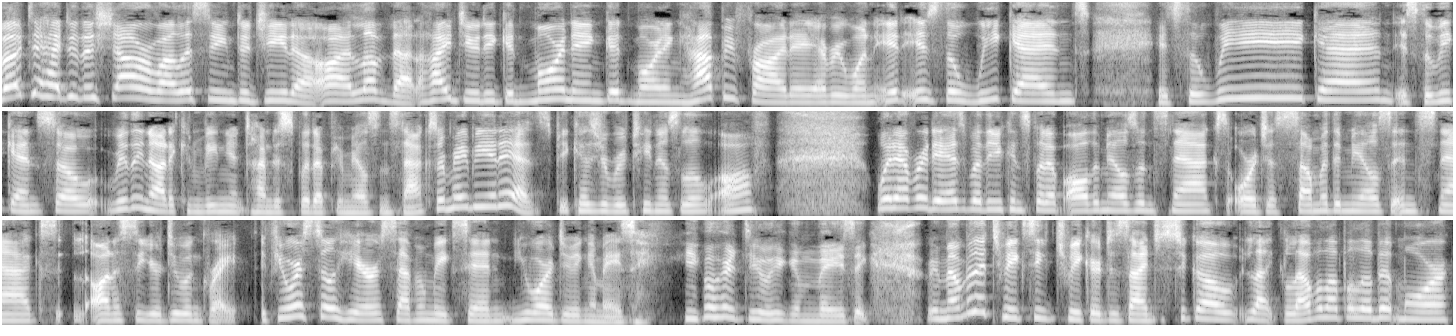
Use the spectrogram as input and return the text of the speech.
about to head to the shower while listening to Gina. Oh, I love that. Hi, Judy. Good morning. Good morning. Happy Friday, everyone. It is the weekend. It's the weekend. It's the weekend. So, really not a convenient time to split up your meals and snacks, or maybe it is because your routine is a little off. Whatever it is, whether you can split up all the meals and snacks or just some of the meals and snacks, honestly, you're doing great. If you are still here seven weeks in, you are doing amazing. You are doing amazing. Remember the tweaks each week are designed just to go like level up a little bit more,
